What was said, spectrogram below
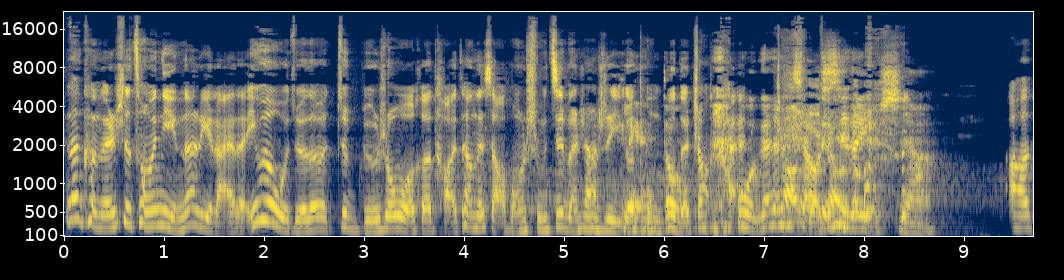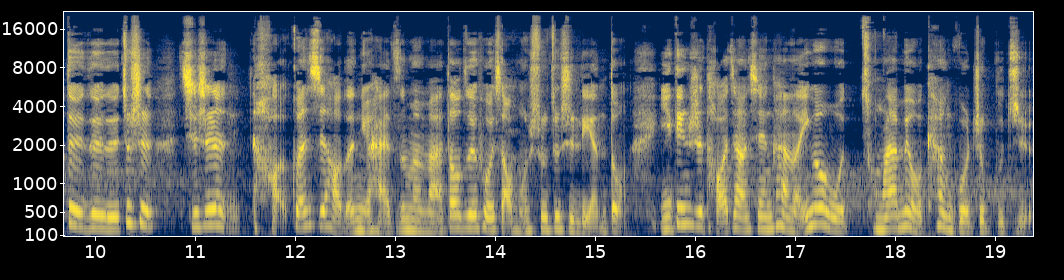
那可能是从你那里来的，因为我觉得，就比如说我和桃酱的小红书基本上是一个同步的状态。我跟小溪的也是啊。啊，对对对，就是其实好关系好的女孩子们嘛，到最后小红书就是联动，一定是桃酱先看了，因为我从来没有看过这部剧，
